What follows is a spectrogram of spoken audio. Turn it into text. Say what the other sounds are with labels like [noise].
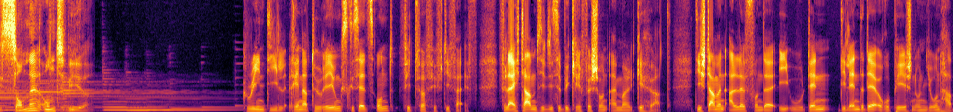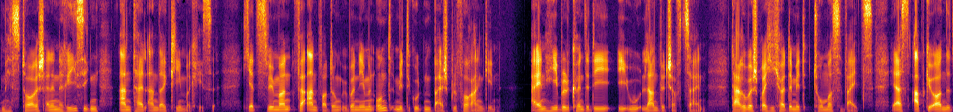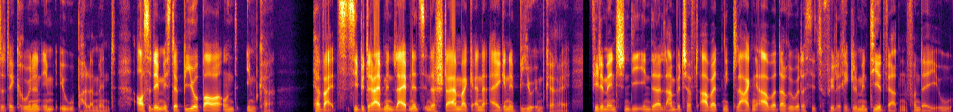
Die Sonne und wir. Green Deal, Renaturierungsgesetz und Fit for 55. Vielleicht haben Sie diese Begriffe schon einmal gehört. Die stammen alle von der EU, denn die Länder der Europäischen Union haben historisch einen riesigen Anteil an der Klimakrise. Jetzt will man Verantwortung übernehmen und mit gutem Beispiel vorangehen. Ein Hebel könnte die EU-Landwirtschaft sein. Darüber spreche ich heute mit Thomas Weiz. Er ist Abgeordneter der Grünen im EU-Parlament. Außerdem ist er Biobauer und Imker. Herr Weiz, Sie betreiben in Leibniz in der Steiermark eine eigene Bio-Imkerei. Viele Menschen, die in der Landwirtschaft arbeiten, klagen aber darüber, dass sie zu viel reglementiert werden von der EU.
